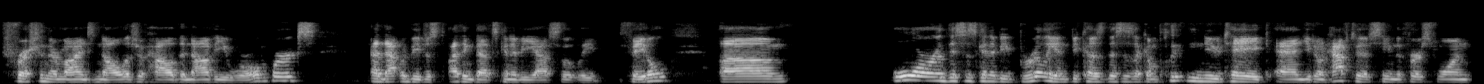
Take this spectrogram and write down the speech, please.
fresh in their minds knowledge of how the Na'vi world works and that would be just I think that's going to be absolutely fatal. Um, or this is going to be brilliant because this is a completely new take and you don't have to have seen the first one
